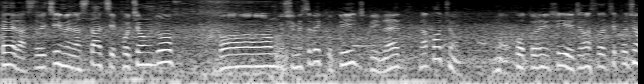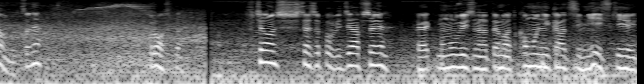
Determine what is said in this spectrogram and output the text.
teraz lecimy na stację pociągów, bo musimy sobie kupić bilet na pociąg. No po to się jedzie na stację pociągów, co nie? Proste. Wciąż, szczerze powiedziawszy, jak mówić na temat komunikacji miejskiej,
